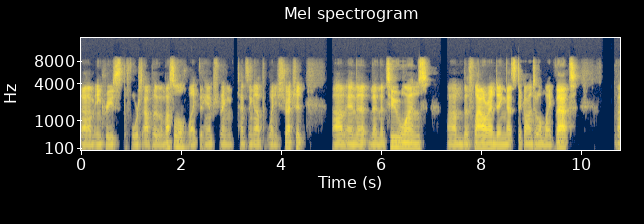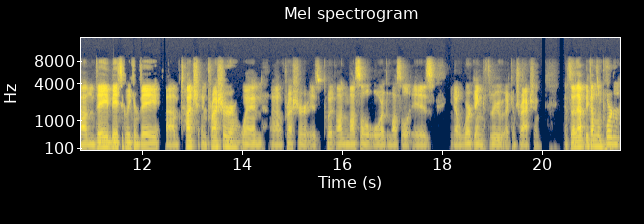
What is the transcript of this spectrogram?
um, increase the force output of the muscle, like the hamstring tensing up when you stretch it. Um, and the, then the two ones, um, the flower ending that stick onto them like that, um, they basically convey um, touch and pressure when uh, pressure is put on the muscle or the muscle is, you know, working through a contraction. And so that becomes important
